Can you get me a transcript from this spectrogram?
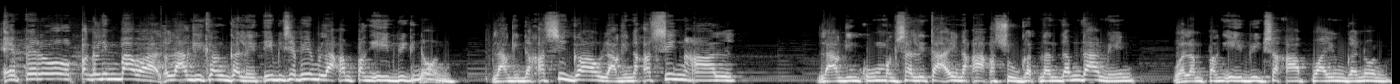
Eh pero pag halimbawa, lagi kang galit, ibig sabihin wala kang pag-ibig noon. Lagi nakasigaw, lagi nakasinghal. laging kung magsalita ay nakakasugat ng damdamin, walang pag-ibig sa kapwa yung ganun.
